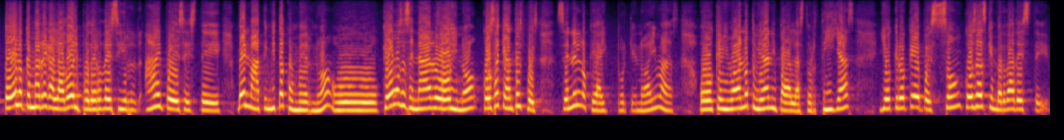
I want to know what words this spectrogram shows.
todo lo que me ha regalado, el poder decir, ay, pues, este, ven, ma, te invito a comer, ¿no? O, ¿qué vamos a cenar hoy, no? Cosa que antes, pues, cenen lo que hay, porque no hay más. O que mi mamá no tuviera ni para las tortillas. Yo creo que, pues, son cosas que en verdad, este,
